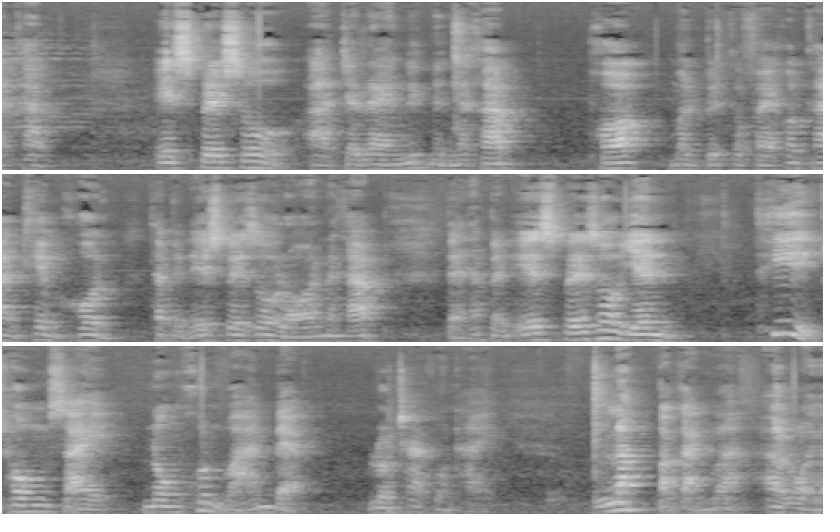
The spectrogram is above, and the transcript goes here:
นะครับเอสเปรสโซ่อาจจะแรงนิดหนึ่งนะครับ เพราะมันเป็นกาแฟค่อนข้างเข้มข้น ถ้าเป็นเอสเปรสโซ่ร้อนนะครับ แต่ถ้าเป็นเอสเปรสโซ่เย็นที่ชงใส่นมข้นหวานแบบรสชาติคนไทย รับประกันว่าอร่อย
